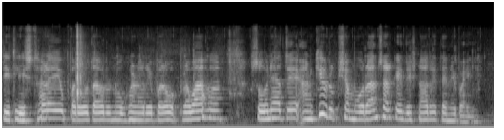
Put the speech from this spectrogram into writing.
तिथली स्थळे पर्वतावरून ओघळणारे प्रवाह सोन्याचे आणखी वृक्ष मोरांसारखे दिसणारे त्याने पाहिले.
